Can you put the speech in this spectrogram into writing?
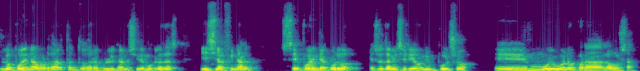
lo pueden abordar tanto de republicanos y demócratas y si al final se ponen de acuerdo, eso también sería un impulso muy bueno para la bolsa.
